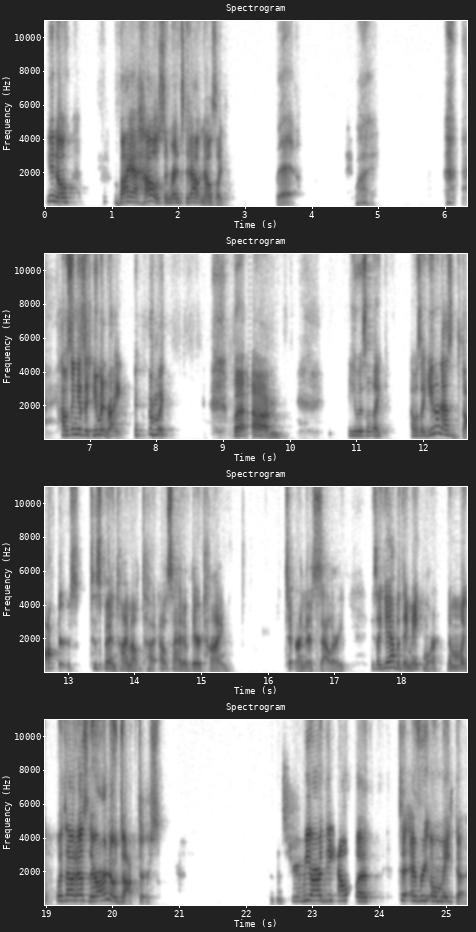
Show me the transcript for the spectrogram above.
you know, buy a house and rent it out. And I was like, Bleh. why? Housing is a human right. Like, but um, he was like, I was like, you don't ask doctors to spend time out t- outside of their time to earn their salary. He's like, yeah, but they make more. And I'm like, without us, there are no doctors. That's true. We are the alpha to every omega.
